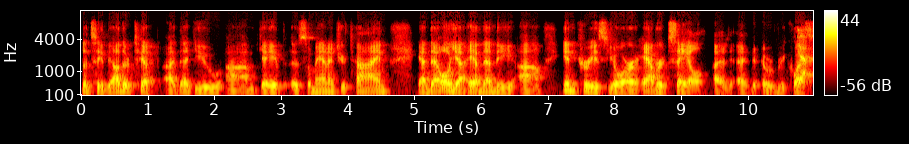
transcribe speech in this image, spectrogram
let's see the other tip uh, that you um, gave is so manage your time, and then oh yeah, and then the uh, increase your average sale uh, uh, request.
